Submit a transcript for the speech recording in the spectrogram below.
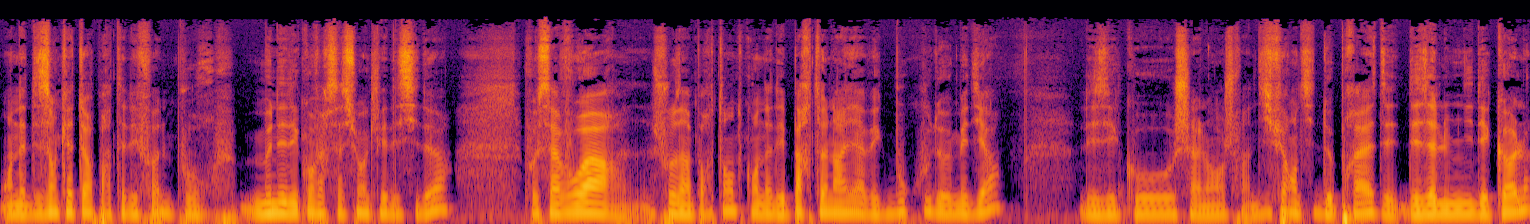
On a des enquêteurs par téléphone pour mener des conversations avec les décideurs. Il faut savoir, chose importante, qu'on a des partenariats avec beaucoup de médias, les échos, Challenge, différents types de presse, des, des alumni d'écoles,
